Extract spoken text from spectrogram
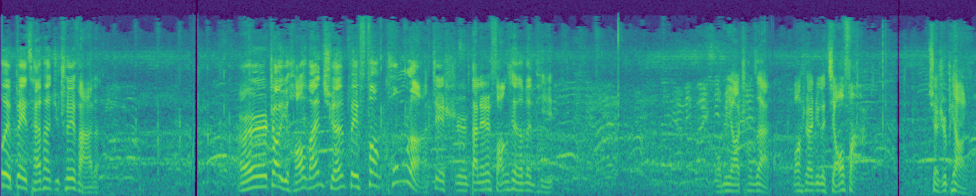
会被裁判去吹罚的，而赵宇豪完全被放空了，这是大连人防线的问题。我们也要称赞王帅这个脚法，确实漂亮。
